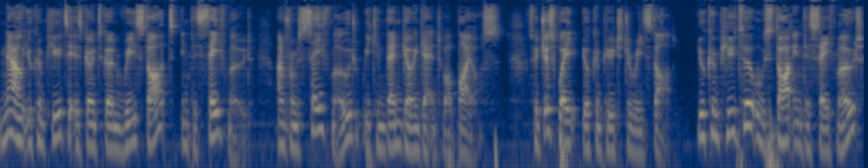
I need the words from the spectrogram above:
Now your computer is going to go and restart into safe mode. And from safe mode, we can then go and get into our BIOS. So just wait your computer to restart. Your computer will start into safe mode.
